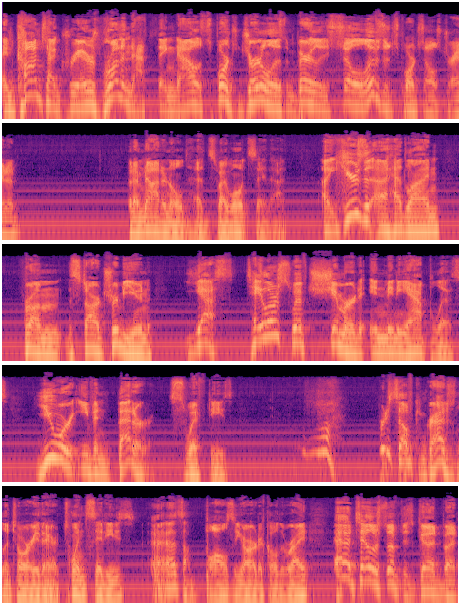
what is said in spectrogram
and content creators running that thing now. Sports journalism barely still lives at Sports Illustrated." But I'm not an old head, so I won't say that. Uh, here's a headline from the Star Tribune. Yes, Taylor Swift shimmered in Minneapolis. You were even better, Swifties. Pretty self congratulatory there, Twin Cities. Uh, that's a ballsy article to write. Eh, Taylor Swift is good, but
